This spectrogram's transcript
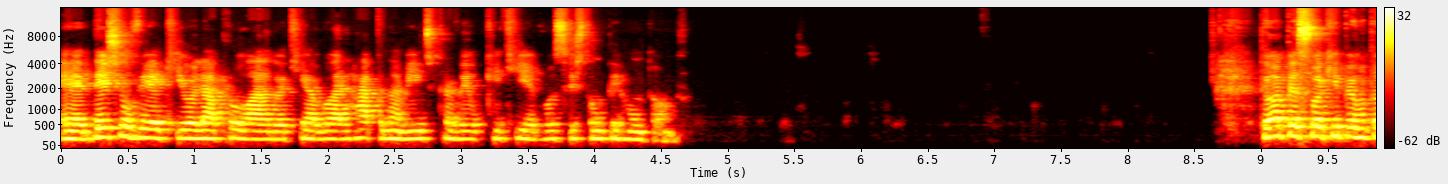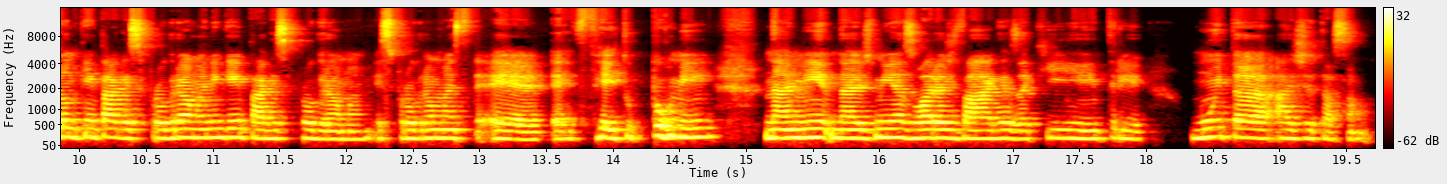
É, deixa eu ver aqui, olhar para o lado aqui agora rapidamente para ver o que, que vocês estão perguntando. Tem uma pessoa aqui perguntando quem paga esse programa. Ninguém paga esse programa. Esse programa é, é feito por mim na nas minhas horas vagas aqui, entre muita agitação.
